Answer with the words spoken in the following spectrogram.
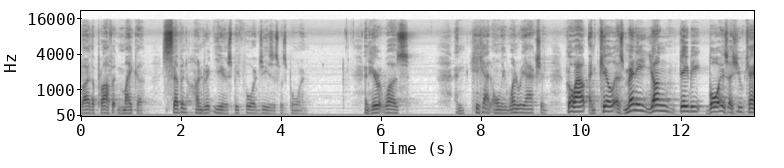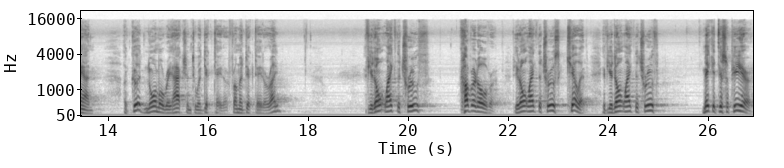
by the prophet Micah 700 years before Jesus was born. And here it was. And he had only one reaction go out and kill as many young baby boys as you can. A good, normal reaction to a dictator, from a dictator, right? If you don't like the truth, cover it over. If you don't like the truth, kill it. If you don't like the truth, make it disappear.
